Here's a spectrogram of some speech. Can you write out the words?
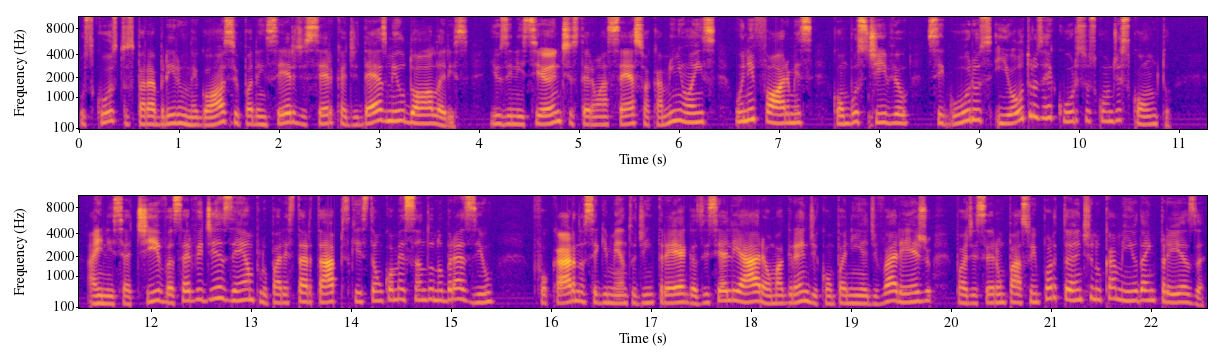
Os custos para abrir um negócio podem ser de cerca de 10 mil dólares e os iniciantes terão acesso a caminhões, uniformes, combustível, seguros e outros recursos com desconto. A iniciativa serve de exemplo para startups que estão começando no Brasil. Focar no segmento de entregas e se aliar a uma grande companhia de varejo pode ser um passo importante no caminho da empresa.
